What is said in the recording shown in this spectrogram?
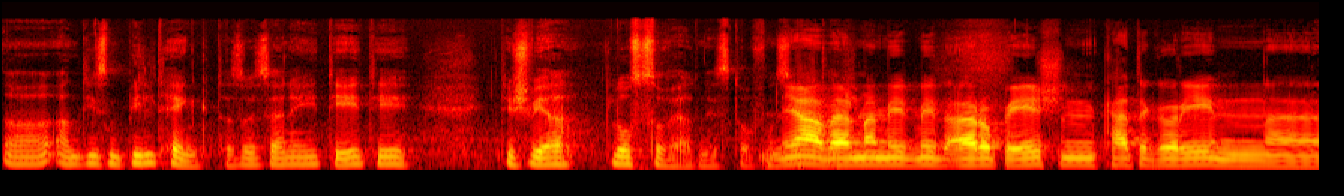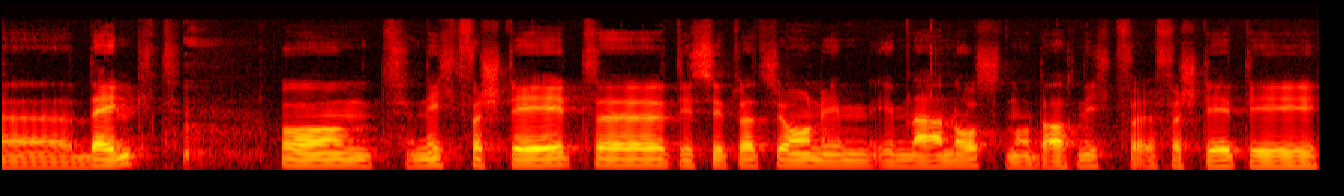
äh, an diesem Bild hängt. Also es ist eine Idee, die, die schwer loszuwerden ist offensichtlich. Ja, weil man mit, mit europäischen Kategorien äh, denkt und nicht versteht äh, die Situation im, im, Nahen Osten und auch nicht ver versteht die,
